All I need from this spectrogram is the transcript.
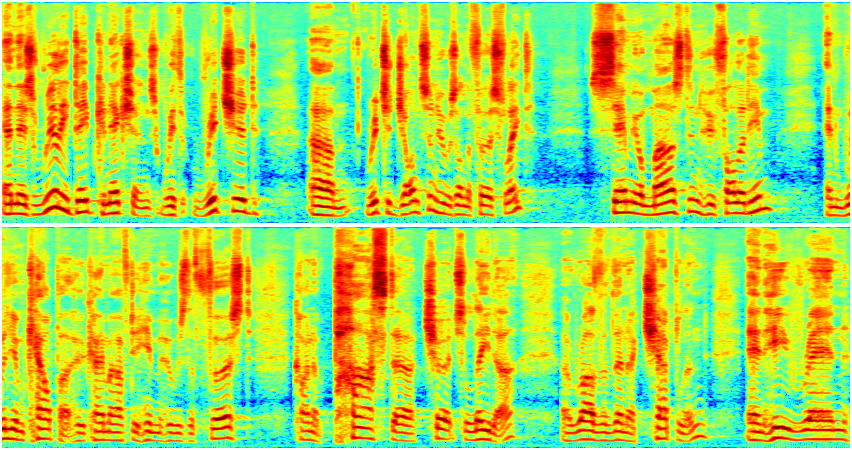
and there's really deep connections with Richard um, Richard Johnson, who was on the First Fleet, Samuel Marsden, who followed him, and William Cowper, who came after him, who was the first kind of pastor church leader uh, rather than a chaplain. And he ran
